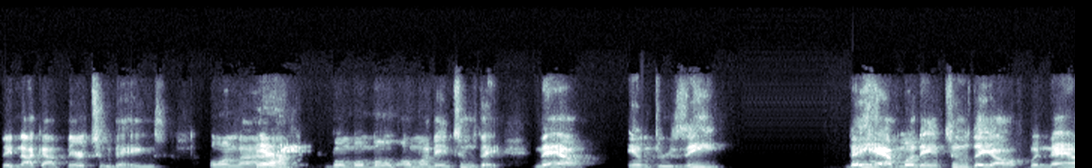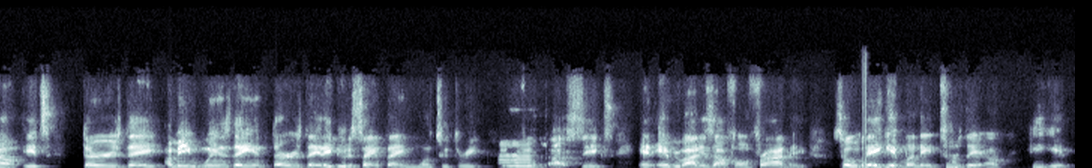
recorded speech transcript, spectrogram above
they knock out their two days online, yeah. boom, boom, boom, on Monday and Tuesday. Now, M through Z, they have Monday and Tuesday off, but now it's Thursday, I mean Wednesday and Thursday, they do the same thing. One, two, three, mm-hmm. four, five, six, and everybody's off on Friday. So they get Monday and Tuesday off. He get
